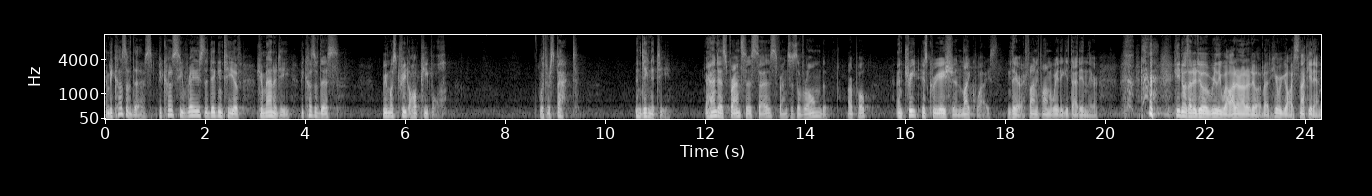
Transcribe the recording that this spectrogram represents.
and because of this, because he raised the dignity of humanity, because of this, we must treat all people with respect and dignity. And as Francis says, Francis of Rome, the our Pope, and treat his creation likewise. There, I finally found a way to get that in there. he knows how to do it really well. I don't know how to do it, but here we go. I snuck it in.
